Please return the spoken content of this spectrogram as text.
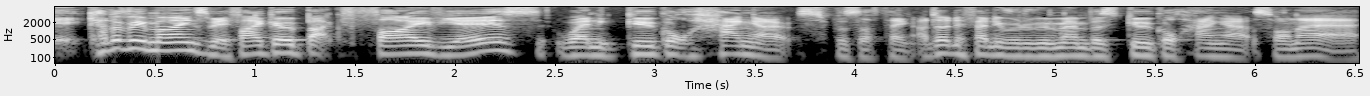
it kind of reminds me if I go back five years when Google Hangouts was a thing. I don't know if anyone remembers Google Hangouts on air,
